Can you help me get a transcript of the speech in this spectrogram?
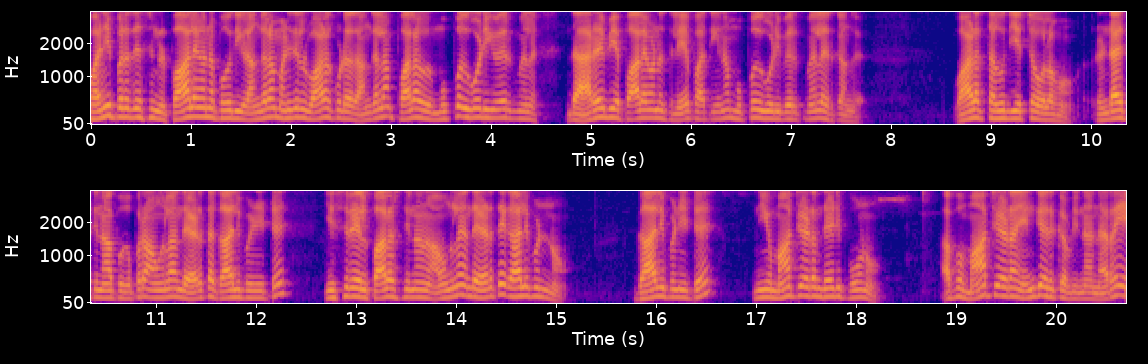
பனி பிரதேசங்கள் பாலைவன பகுதிகள் அங்கெல்லாம் மனிதர்கள் வாழக்கூடாது. அங்கெல்லாம் பல முப்பது கோடி பேருக்கு மேலே இந்த அரேபிய பாலைவனத்திலேயே பார்த்தீங்கன்னா முப்பது கோடி பேருக்கு மேலே இருக்காங்க. வாழ தகுதியற்ற உலகம். ரெண்டாயிரத்தி நாற்பதுக்கு அப்புறம் அவங்களாம் அந்த இடத்த காலி பண்ணிவிட்டு இஸ்ரேல் பாலஸ்தீனம் அவங்களாம் இந்த இடத்தையே காலி பண்ணணும். காலி பண்ணிவிட்டு நீங்கள் மாற்று இடம் தேடி போகணும். அப்போ மாற்று இடம் எங்கே இருக்குது அப்படின்னா நிறைய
